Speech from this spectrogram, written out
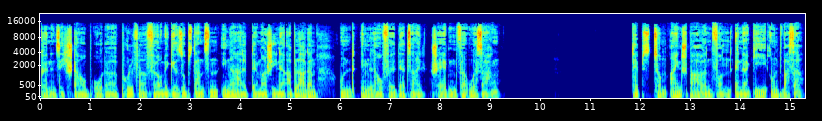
können sich Staub oder pulverförmige Substanzen innerhalb der Maschine ablagern und im Laufe der Zeit Schäden verursachen. Tipps zum Einsparen von Energie und Wasser.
